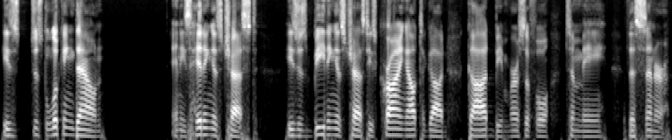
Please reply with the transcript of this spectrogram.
He's just looking down and he's hitting his chest. He's just beating his chest. He's crying out to God, God, be merciful to me, the sinner.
